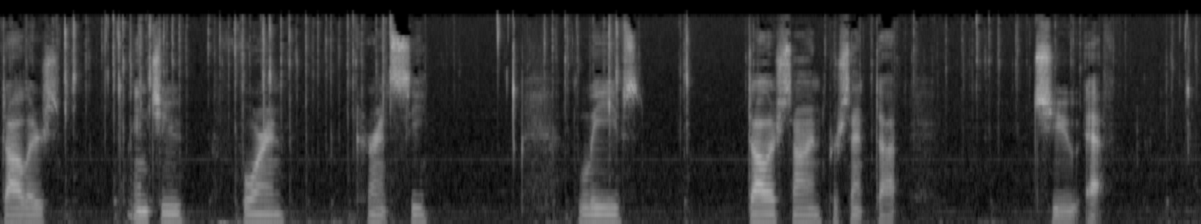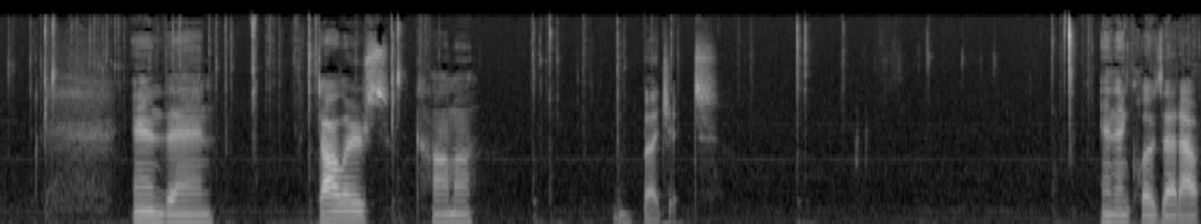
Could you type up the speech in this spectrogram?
dollars into foreign currency leaves dollar sign percent dot 2f and then dollars comma budget. And then close that out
